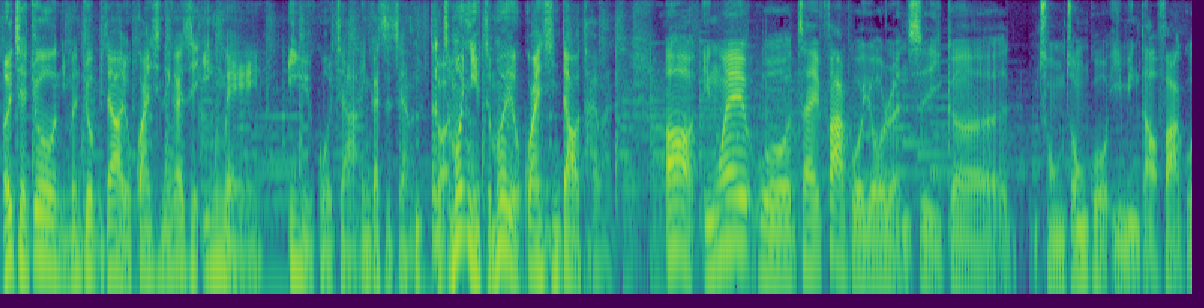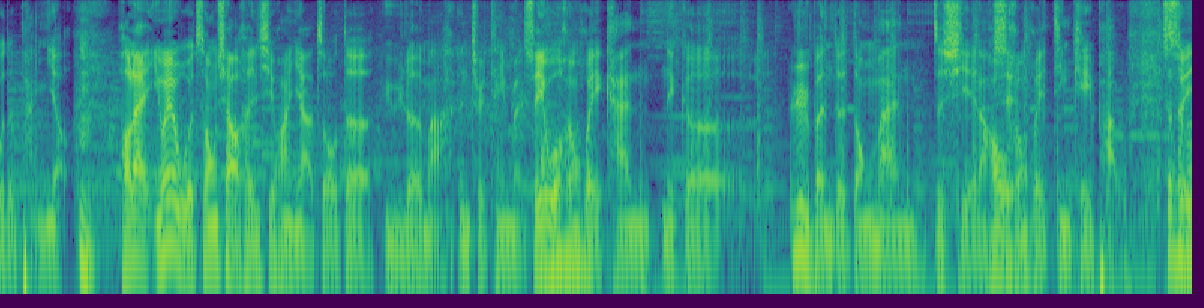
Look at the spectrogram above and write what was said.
而且就你们就比较有关心的，应该是英美英语国家，应该是这样。但怎么你怎么会有关心到台湾？哦，因为我在法国有认识一个从中国移民到法国的朋友，嗯，后来因为我从小很喜欢亚洲的娱乐嘛，entertainment，所以我很会看那个。日本的动漫这些，然后我很会听 K-pop，所以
